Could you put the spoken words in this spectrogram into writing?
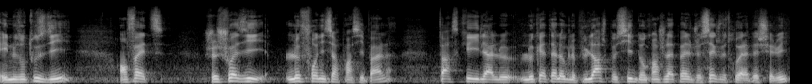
Et ils nous ont tous dit, en fait, je choisis le fournisseur principal parce qu'il a le, catalogue le plus large possible. Donc quand je l'appelle, je sais que je vais trouver la pièce chez lui.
